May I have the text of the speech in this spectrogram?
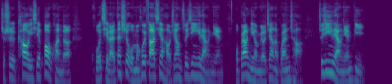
就是靠一些爆款的火起来，但是我们会发现，好像最近一两年，我不知道你有没有这样的观察，最近一两年比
